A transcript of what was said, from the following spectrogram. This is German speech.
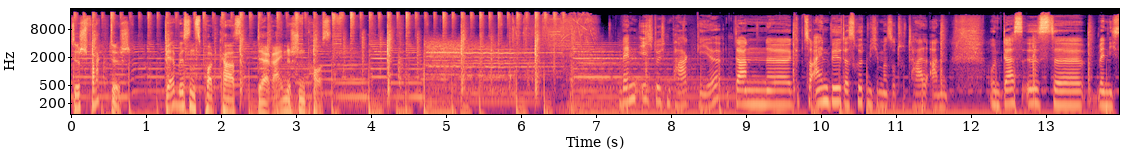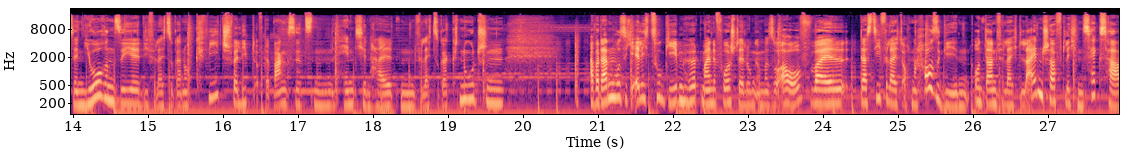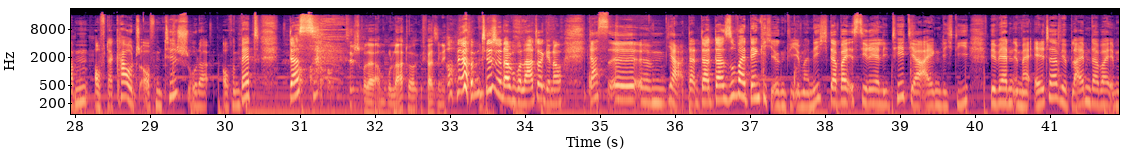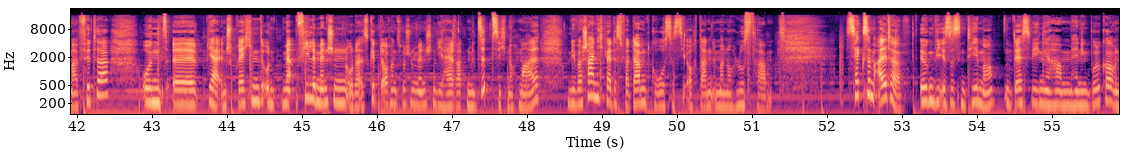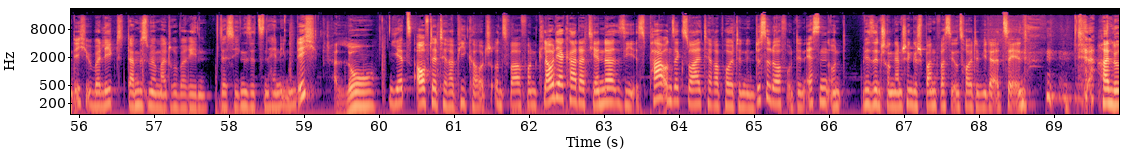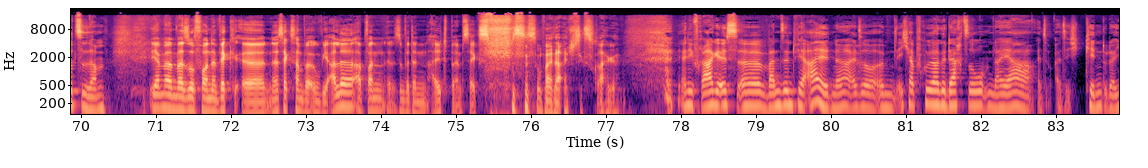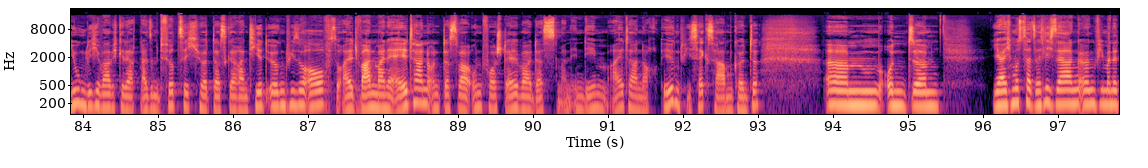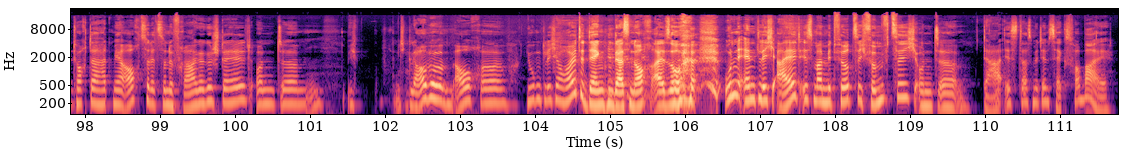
Praktisch Faktisch, der Wissenspodcast der Rheinischen Post. Wenn ich durch den Park gehe, dann äh, gibt es so ein Bild, das rührt mich immer so total an. Und das ist, äh, wenn ich Senioren sehe, die vielleicht sogar noch quietschverliebt auf der Bank sitzen, Händchen halten, vielleicht sogar knutschen. Aber dann muss ich ehrlich zugeben, hört meine Vorstellung immer so auf, weil dass die vielleicht auch nach Hause gehen und dann vielleicht leidenschaftlichen Sex haben auf der Couch, auf dem Tisch oder auch im Bett, das. Auf, auf dem Tisch oder am Rollator, ich weiß nicht. auf dem Tisch oder am Rollator, genau. Das, äh, ähm, ja, da, da, da, so weit denke ich irgendwie immer nicht. Dabei ist die Realität ja eigentlich die, wir werden immer älter, wir bleiben dabei immer fitter und äh, ja, entsprechend und viele Menschen oder es gibt auch inzwischen Menschen, die heiraten mit 70 nochmal und die Wahrscheinlichkeit ist verdammt groß, dass die auch dann immer noch Lust haben. Sex im Alter, irgendwie ist es ein Thema und deswegen haben Henning Bulker und ich überlegt, da müssen wir mal drüber reden. Deswegen sitzen Henning und ich Hallo. jetzt auf der Therapiecouch und zwar von Claudia Kadatienda. Sie ist Paar- und Sexualtherapeutin in Düsseldorf und in Essen und wir sind schon ganz schön gespannt, was Sie uns heute wieder erzählen. Hallo zusammen. Ja, mal, mal so vorneweg, äh, ne, Sex haben wir irgendwie alle. Ab wann sind wir denn alt beim Sex? Das ist so meine Einstiegsfrage. Ja, die Frage ist, äh, wann sind wir alt? Ne? Also ähm, ich habe früher gedacht so, naja, also als ich Kind oder Jugendliche war, habe ich gedacht, also mit 40 hört das garantiert irgendwie so auf. So alt waren meine Eltern und das war unvorstellbar, dass man in dem Alter noch irgendwie Sex haben könnte. Ähm, und ähm, ja, ich muss tatsächlich sagen, irgendwie meine Tochter hat mir auch zuletzt so eine Frage gestellt und ähm, ich glaube, auch äh, Jugendliche heute denken das noch. Also unendlich alt ist man mit 40, 50 und äh, da ist das mit dem Sex vorbei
